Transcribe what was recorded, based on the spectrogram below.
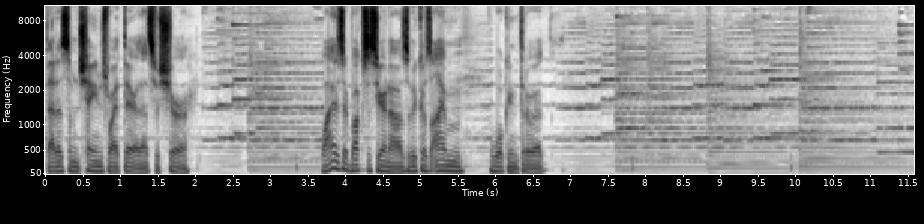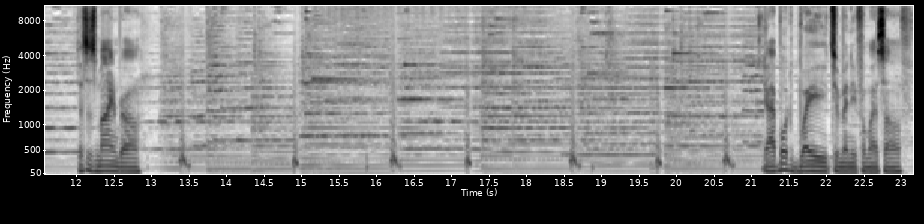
That is some change right there, that's for sure. Why is there boxes here now? Is it because I'm walking through it? This is mine, bro. I bought way too many for myself.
